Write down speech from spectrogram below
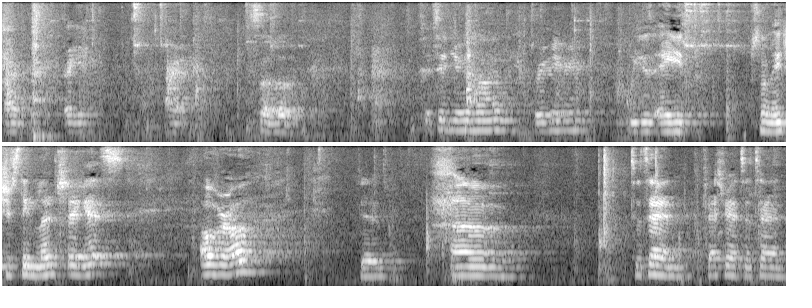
Alright, right here. Alright. So continuing on, we're here. We just ate some interesting lunch, I guess. Overall, good. Um, 210. Catch me at 210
